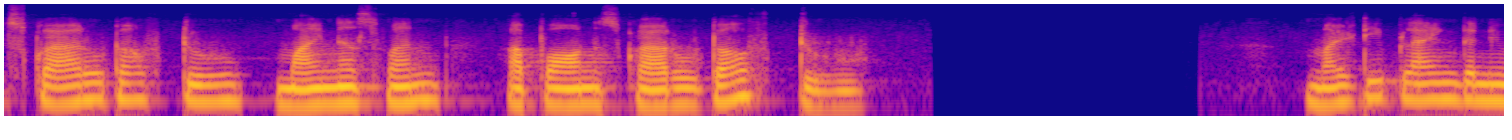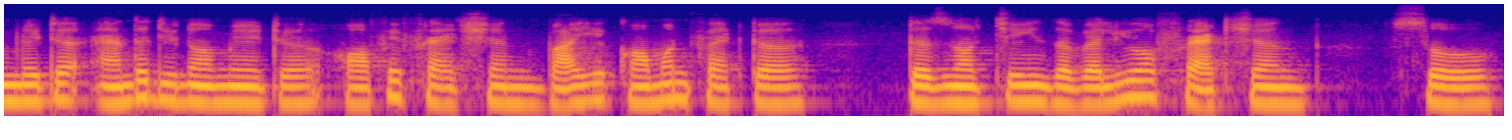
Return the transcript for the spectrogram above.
square root of 2 minus 1 upon square root of 2. Multiplying the numerator and the denominator of a fraction by a common factor does not change the value of fraction so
